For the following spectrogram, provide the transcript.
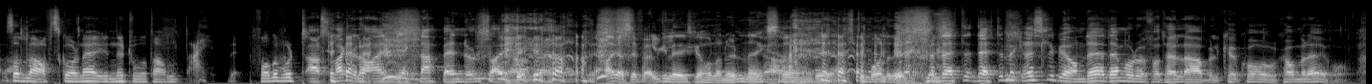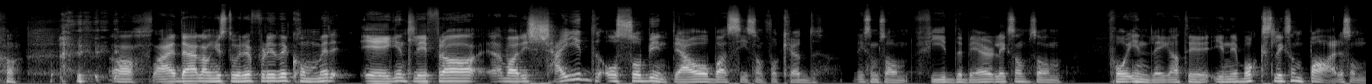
Altså lavtskårende under 2,5. Nei, det, få det bort. Aslak vil ha en, en knapp N0, sa jeg. Ja, ja, selvfølgelig. Jeg skal holde nullen, jeg. Så det er alltid målet, det. Men dette, dette med grizzlybjørn, det, det må du fortelle, Abel. Hvor- kommer det ifra? Åh, nei, det er lang historie, fordi det kommer egentlig fra Jeg var i Skeid, og så begynte jeg å bare si sånn for kødd. Liksom sånn feed the bear, liksom. Sånn få innlegga inn i boks, liksom. Bare sånn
